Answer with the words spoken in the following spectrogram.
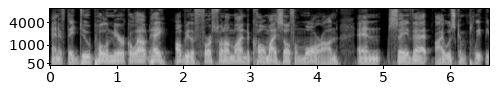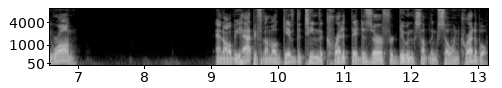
And if they do pull a miracle out, hey, I'll be the first one online to call myself a moron and say that I was completely wrong. And I'll be happy for them. I'll give the team the credit they deserve for doing something so incredible.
